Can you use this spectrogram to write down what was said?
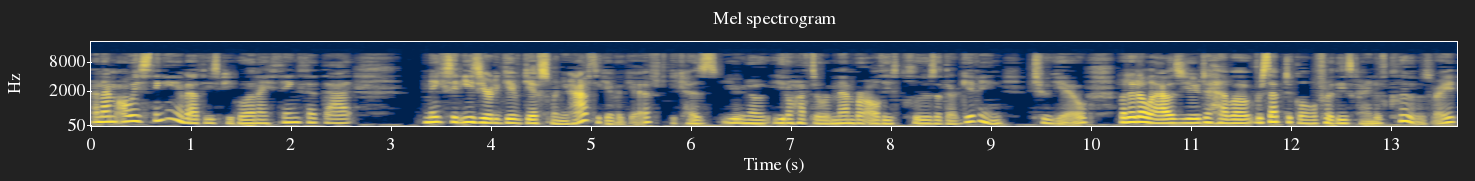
And I'm always thinking about these people. And I think that that makes it easier to give gifts when you have to give a gift because you know you don't have to remember all these clues that they're giving to you but it allows you to have a receptacle for these kind of clues right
